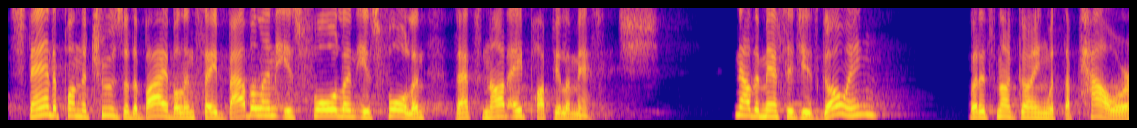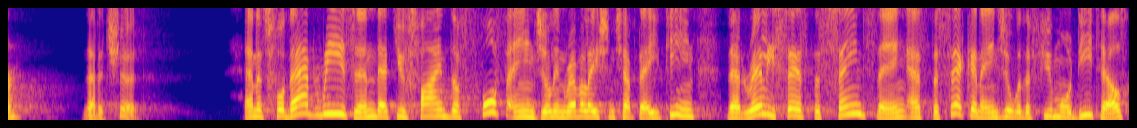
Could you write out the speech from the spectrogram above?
stand upon the truths of the Bible and say, Babylon is fallen, is fallen, that's not a popular message. Now, the message is going, but it's not going with the power that it should. And it's for that reason that you find the fourth angel in Revelation chapter 18 that really says the same thing as the second angel with a few more details,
